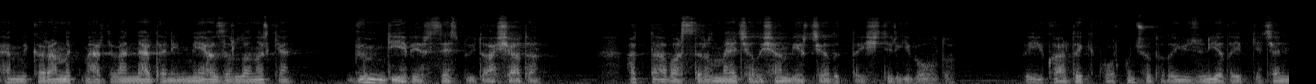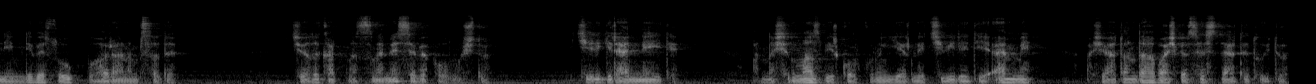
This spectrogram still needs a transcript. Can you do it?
Emmi karanlık merdivenlerden inmeye hazırlanırken güm diye bir ses duydu aşağıdan. Hatta bastırılmaya çalışan bir çığlık da iştir gibi oldu.'' Ve yukarıdaki korkunç odada yüzünü yadayıp geçen nemli ve soğuk buharı anımsadı. Çığlık atmasına ne sebep olmuştu? İçeri giren neydi? Anlaşılmaz bir korkunun yerine çivilediği emmi aşağıdan daha başka sesler de duydu.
